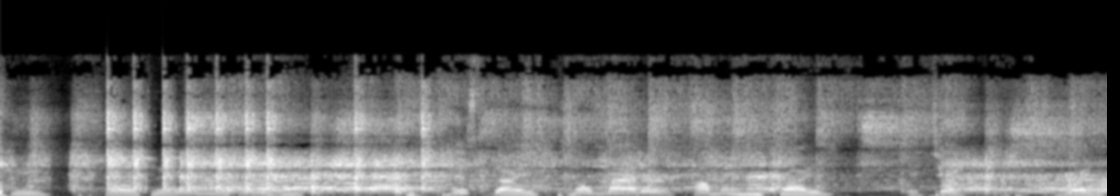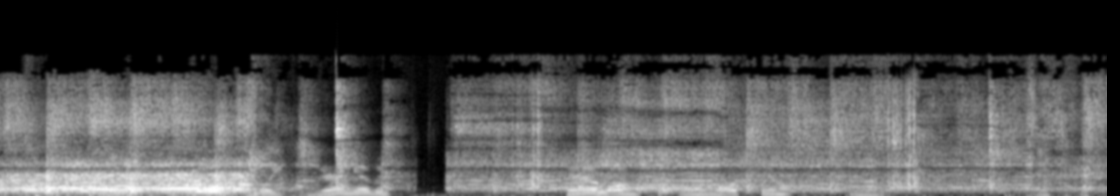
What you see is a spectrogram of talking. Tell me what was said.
Okay, so today we're going to try to beat this guy, no matter how many tries it takes. Ready? Go. Wait, is there any other... Can I unlock him? No. Okay.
